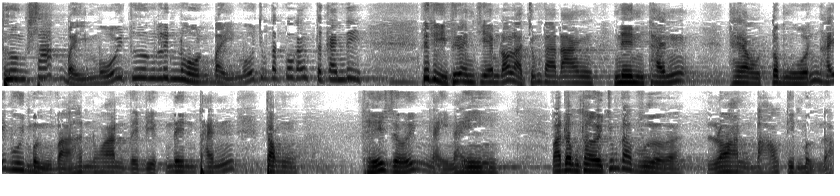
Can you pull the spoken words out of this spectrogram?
thương xác bảy mối, thương linh hồn bảy mối, chúng ta cố gắng thực hành đi thế thì, thưa anh chị em, đó là chúng ta đang nên thánh. Theo tông huấn, hãy vui mừng và hân hoan về việc nên thánh trong thế giới ngày nay. Và đồng thời chúng ta vừa loan báo tin mừng đó.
